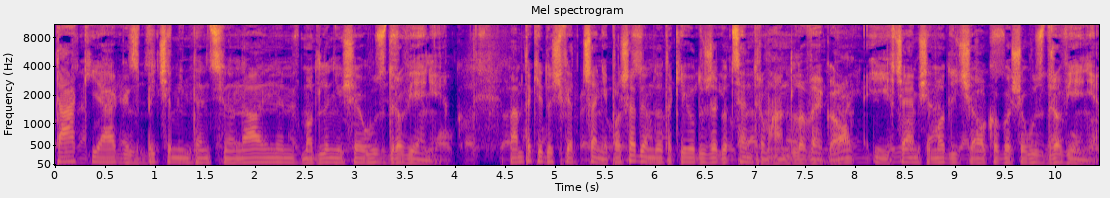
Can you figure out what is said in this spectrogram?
tak jak z byciem intencjonalnym w modleniu się o uzdrowienie. Mam takie doświadczenie. Poszedłem do takiego dużego centrum handlowego i chciałem się modlić o kogoś o uzdrowienie.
